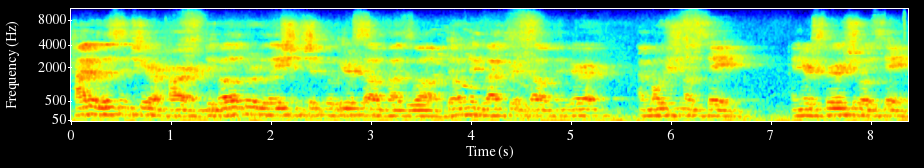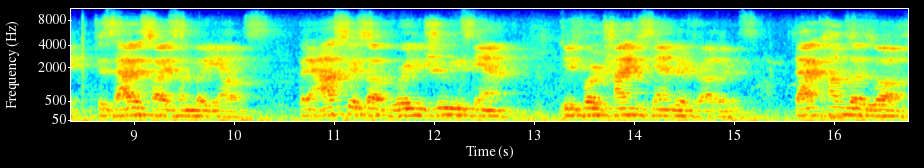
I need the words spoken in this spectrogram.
Try to listen to your heart. Develop a relationship with yourself as well. Don't neglect yourself in your emotional state, in your spiritual state, to satisfy somebody else. But ask yourself where you truly stand before trying to stand there for others. That comes as well.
